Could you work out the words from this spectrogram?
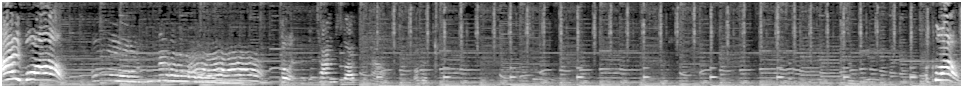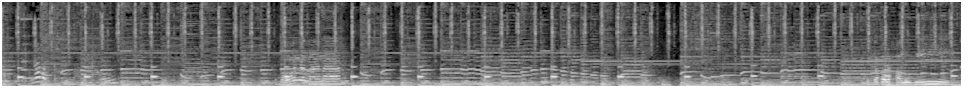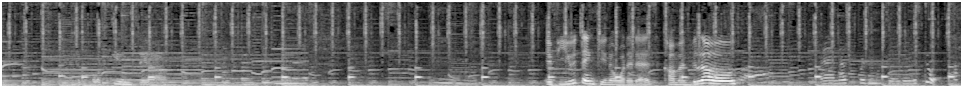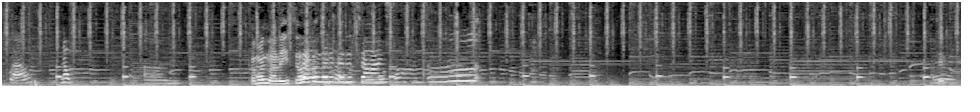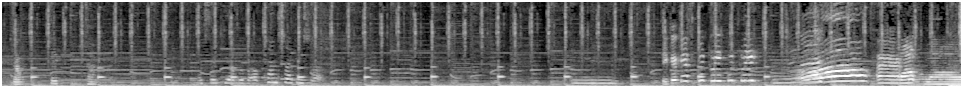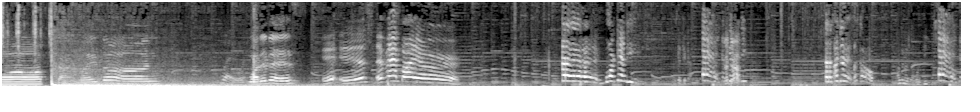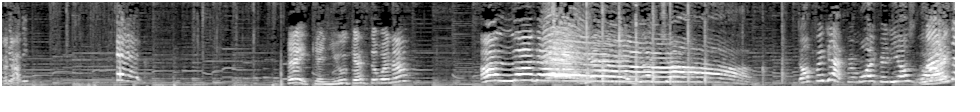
Think about Halloween and the costumes there. If you think you know what it is, comment below. And that's pretty much it. Let's do it. A clown? No. Um. Come on, Lana, you still have a little bit of time. Looks like you have about 10 seconds left. Mm. Take a guess quickly, quickly. Oh! Womp womp. Time is done. Wait, wait. What it is? It is a vampire! Hey, more candy! Good job. I did it! Let's go! I'm gonna get one of these. Good job. Hey, can you guess the winner? Alana! Yay! Yay! Good job! Don't forget, for more videos, like,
